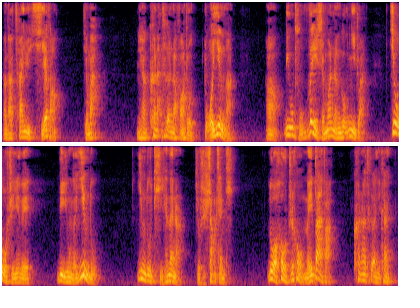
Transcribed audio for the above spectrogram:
让他参与协防，行吧？你看科纳特那防守多硬啊！啊，利物浦为什么能够逆转？就是因为利用了硬度，硬度体现在哪儿？就是上身体。落后之后没办法，科纳特你看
